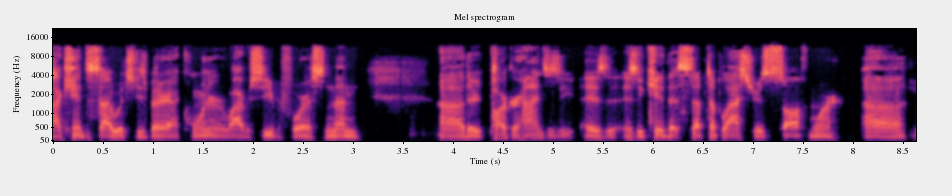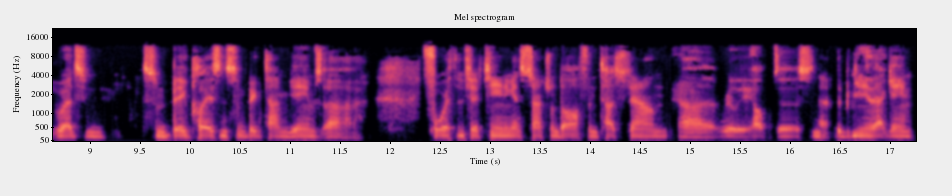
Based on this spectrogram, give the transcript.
I can't decide which he's better at corner or wide receiver for us. And then uh, there, Parker Hines is a, is is a kid that stepped up last year as a sophomore, uh, who had some some big plays in some big time games. Uh, fourth and 15 against Central Dauphin touchdown uh, really helped us in the beginning of that game.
